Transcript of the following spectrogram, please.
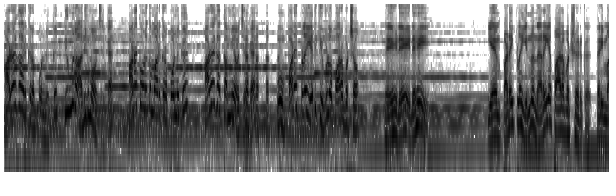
அழகா இருக்கிற பொண்ணுக்கு திமிர அதிகமா வச்சிருக்க? அடக்க ஒடுக்கமா இருக்கிற பொண்ணுக்கு அழகா கம்மியா வச்சிருக்க? உன் படைப்புல எதுக்கு இவ்வளவு பாரபட்சம்? டேய் டேய் டேய். என் படைப்புல இன்னும் நிறைய பாரபட்சம் இருக்கு தெரியுமா?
